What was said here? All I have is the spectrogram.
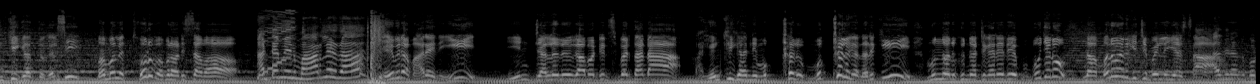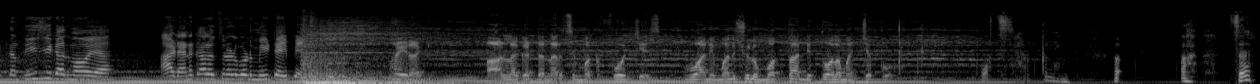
ఎంకి గారితో కలిసి మమ్మల్ని తోలు బొమ్మలాడిస్తావా? అంటే మీరు మారలేదా? ఏమిరా మారేది? ఇంటల్లును కాబట్టి ఇడిచి పెడతాడా? ఆ ఎంకి గారిని ముక్కలు ముక్కలుగా నరికి ముందనుకున్నట్టుగానే రేపు పూజను నా మనవనికి ఇచ్చి పెళ్ళి చేస్తా. అది నన్ను కొట్టినంత ఈజీ కాదు మావయ్య. ఆడ వెనకాల వచ్చిన వాళ్ళు కూడా మీట్ అయిపోయింది భైరాగి ఆళ్ళగడ్డ నరసింహకు ఫోన్ చేసి వాని మనుషులు మొత్తాన్ని తోలమని చెప్పు. వాట్స్ హ్యాపెనింగ్ సార్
